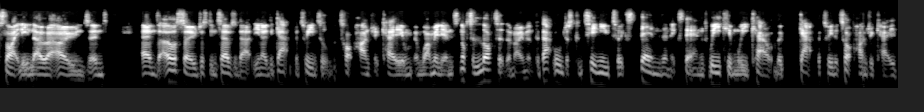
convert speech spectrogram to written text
slightly lower owned. And and also, just in terms of that, you know, the gap between sort of the top 100K and, and 1 million is not a lot at the moment, but that will just continue to extend and extend week in, week out. The gap between the top 100K,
